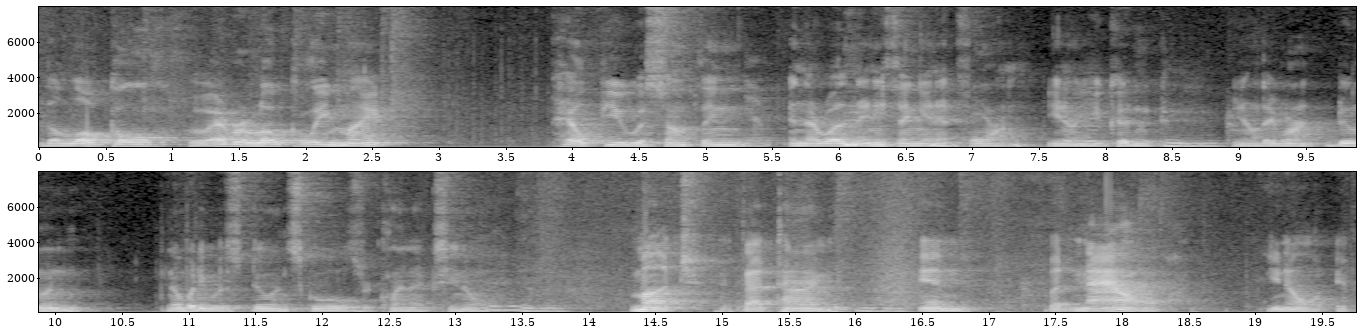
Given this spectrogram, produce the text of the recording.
the local, whoever locally might help you with something, Yep. and there wasn't anything in it for them. You know, you mm-hmm. couldn't. Mm-hmm. You know, they weren't doing. Nobody was doing schools or clinics. You know mm-hmm. much at that time. And but now, you know, if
